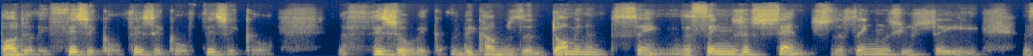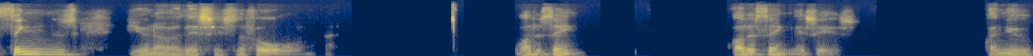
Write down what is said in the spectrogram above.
bodily, physical, physical, physical. The physical becomes the dominant thing, the things of sense, the things you see, the things you know, this is the fall. What a thing. What a thing this is. When you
